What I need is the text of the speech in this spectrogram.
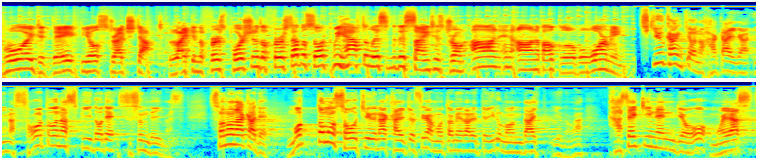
boy did they feel stretched out. Like in the first portion of the first episode, we have to listen to this scientist drone on and on about global warming. 地球環境の破壊が今相当なスピードで進んでいます その中で最も早急な解決が求められている問題というのが化石燃料を燃やす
